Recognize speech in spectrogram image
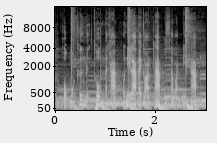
6กโมงครึ่งหนึ่งทุ่มนะครับ วันนี้ลาไปก่อนครับ สวัสดีครับ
